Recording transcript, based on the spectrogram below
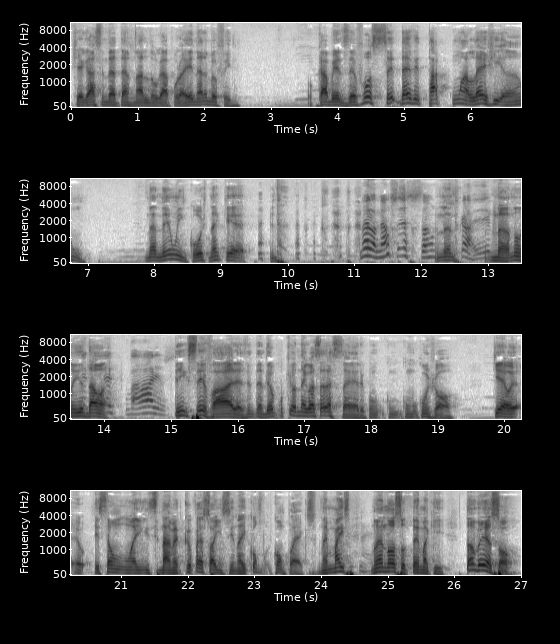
chegasse em determinado lugar por aí, não era meu filho? O cabo ia dizer, você deve estar com uma legião. Não é nem um encosto, né? Que é. Não era nem uma sessão de Não, descarrego. não, não ia dar que uma- Vários. Tem que ser várias, entendeu? Porque o negócio era sério com, com, com, com Jó. Que é, é- isso é um, ensinamento que o pessoal ensina aí com- complexo, né? Mas não é nosso tema aqui. Então veja só.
